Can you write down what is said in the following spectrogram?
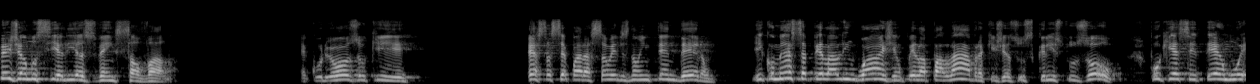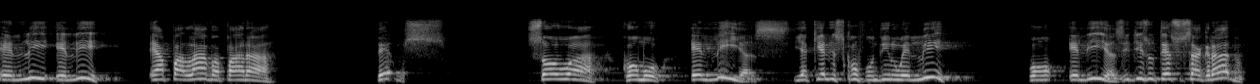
vejamos se Elias vem salvá-lo. É curioso que essa separação eles não entenderam. E começa pela linguagem, pela palavra que Jesus Cristo usou, porque esse termo Eli, Eli, é a palavra para Deus. Soa como Elias. E aqui eles confundiram Eli com Elias. E diz o texto sagrado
